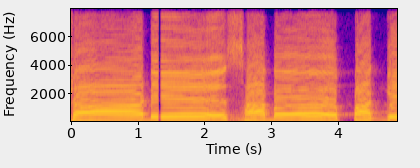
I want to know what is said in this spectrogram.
ਛਾੜੇ ਸਭ ਭਾਗੇ।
